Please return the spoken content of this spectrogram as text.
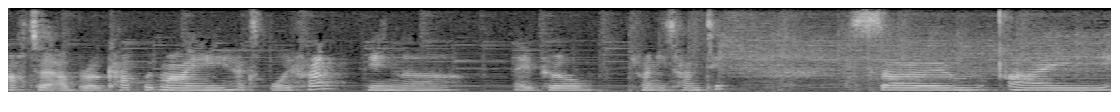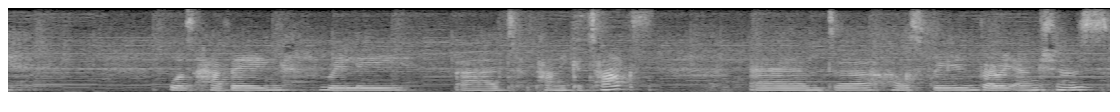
after I broke up with my ex-boyfriend in uh, April 2020. So I was having really bad panic attacks and uh, I was feeling very anxious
